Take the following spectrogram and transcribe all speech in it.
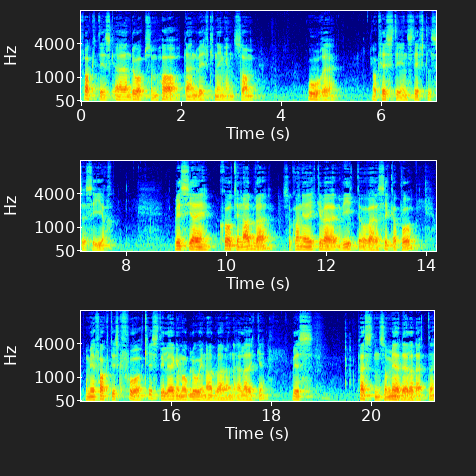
faktisk er en dåp som har den virkningen som ordet og Kristi innstiftelse sier. Hvis jeg går til nadvær, så kan jeg ikke være, vite og være sikker på om jeg faktisk får Kristi legeme og blod i nadværen eller ikke, hvis presten som meddeler dette,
